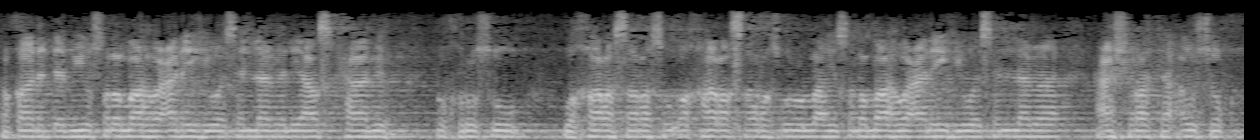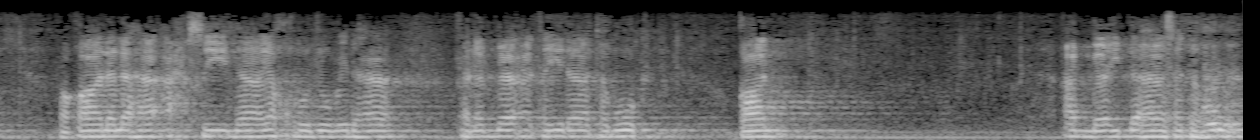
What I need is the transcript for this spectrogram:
فقال النبي صلى الله عليه وسلم لأصحابه اخرسوا وخرس رسول, وخرس رسول الله صلى الله عليه وسلم عشرة أوسق. فقال لها أحصي ما يخرج منها. فلما أتينا تبوك قال أما إنها ستهب.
